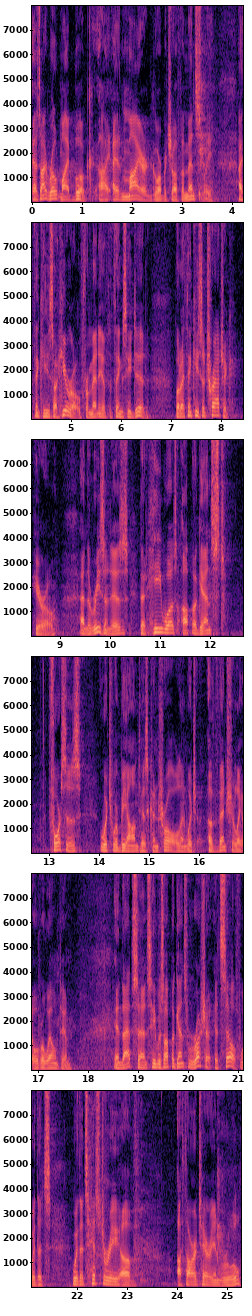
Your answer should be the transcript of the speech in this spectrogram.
as I wrote my book, I, I admired Gorbachev immensely. I think he's a hero for many of the things he did, but I think he's a tragic hero. And the reason is that he was up against forces which were beyond his control and which eventually overwhelmed him. In that sense, he was up against Russia itself with its, with its history of authoritarian rule,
